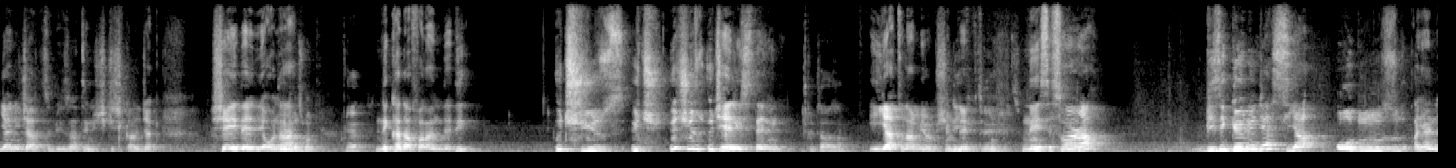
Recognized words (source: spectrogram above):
Yani 3 artı bir zaten 3 kişi kalacak. Şey dedi ona Kıbrıs mı? Yeah. ne kadar falan dedi. 300 3 300 350 sterlin. 2000. İyi hatırlamıyorum şimdi. Neyse sonra bizi görünce siyah olduğumuzu yani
